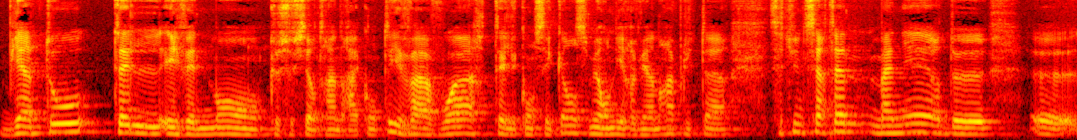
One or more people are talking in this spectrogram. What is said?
bientôt tel événement que je suis en train de raconter va avoir telle conséquence, mais on y reviendra plus tard. C'est une certaine manière de... Euh,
